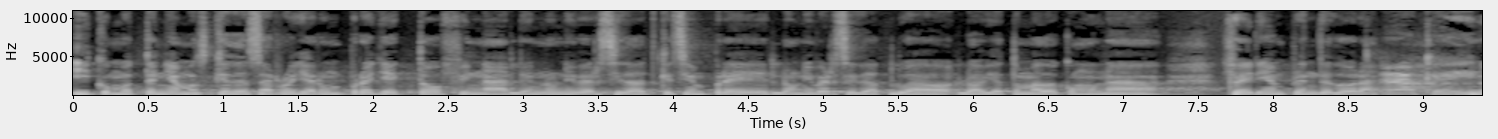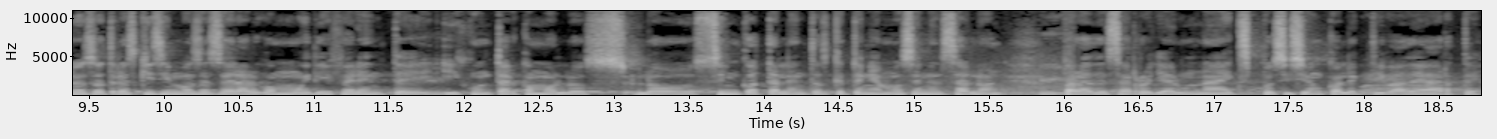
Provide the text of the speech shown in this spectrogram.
y como teníamos que desarrollar un proyecto final en la universidad, que siempre la universidad lo, lo había tomado como una feria emprendedora, ah, nosotros quisimos hacer algo muy diferente y juntar como los, los cinco talentos que teníamos en el salón para desarrollar una exposición colectiva de arte.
